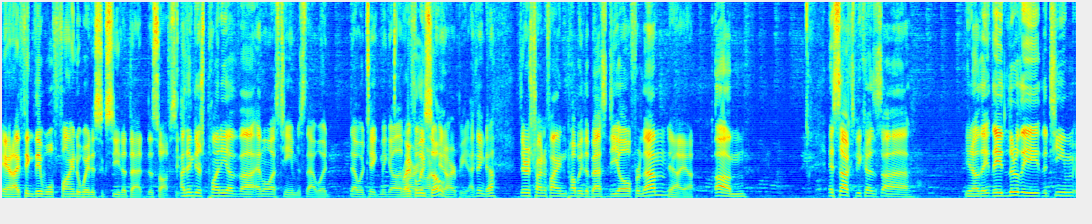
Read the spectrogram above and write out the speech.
and I think they will find a way to succeed at that this offseason. I think there's plenty of uh, MLS teams that would that would take Miguel Ibarra Rightfully in, a, so. in a heartbeat. I think Yeah. they're just trying to find probably the best deal for them. yeah, yeah. Um, it sucks because uh, you know they, they literally the team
